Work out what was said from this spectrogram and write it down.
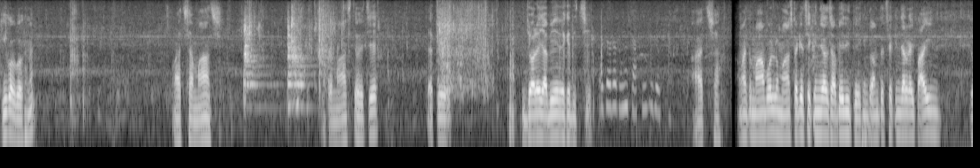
কি করব এখানে? আচ্ছা মাছ। একটা মাছ তো হয়েছে তাকে জলে যাবিয়ে রেখে দিচ্ছে। দেখছি? আচ্ছা। আমার তো মা বলল মাছটাকে সেকেন্ড জাল চাপিয়ে দিতে কিন্তু আমি তো সেকেন্ড জাল গাই পাইনি। তো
